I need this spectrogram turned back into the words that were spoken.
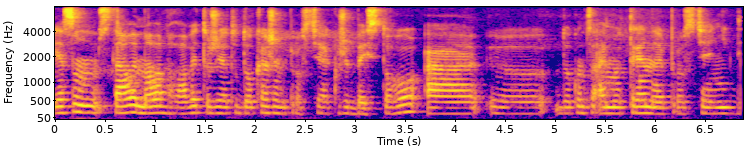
Ja som stále mala v hlave to, že ja to dokážem proste akože bez toho a uh, dokonca aj môj tréner proste nikdy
